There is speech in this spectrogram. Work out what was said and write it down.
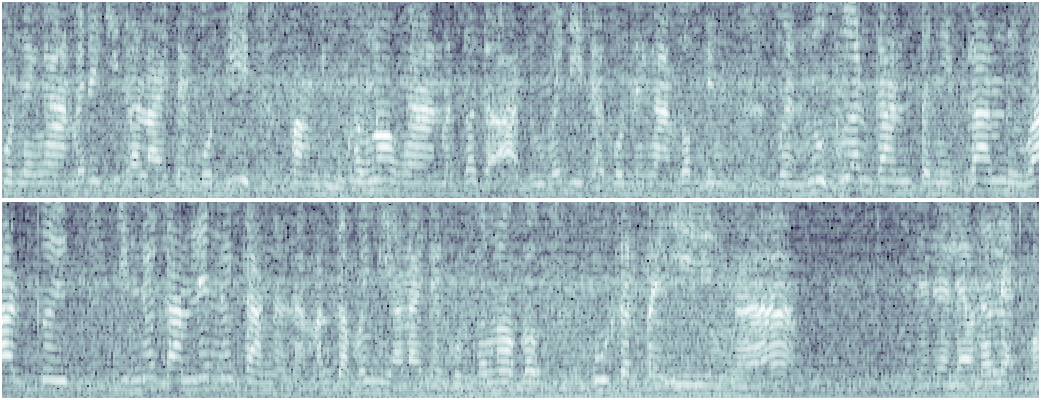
คนในงานไม่ได้คิดอะไร แต่คนที่ฟังอยู่ข้างนอกงาน มันก็จะอาจดูไม่ดี แต่คนในงานก็เป็นเหมือนเพื่อนกันสนิทกันหรือว่าเคยกินด้วยกันเล่นด้วยกันน่ะนะมันกับไม่มีอะไรแต่คนข้างนอกก็พูดกันไปเองนะได้ๆแล้วนั่นแหละก็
